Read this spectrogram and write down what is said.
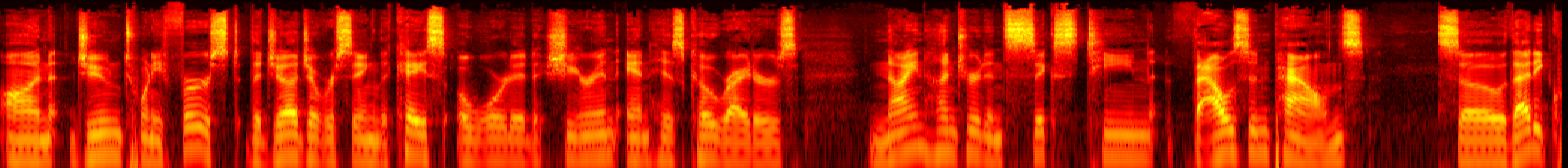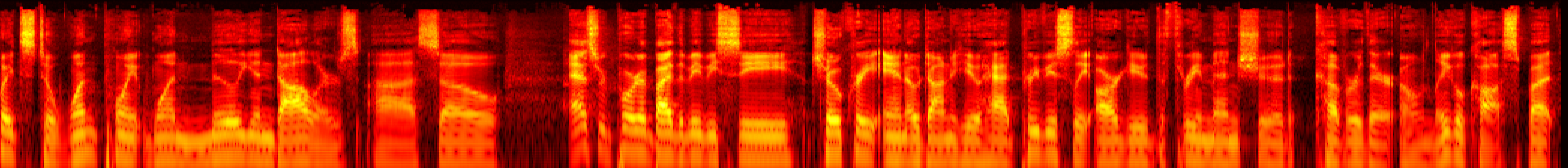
On June 21st, the judge overseeing the case awarded Sheeran and his co writers 916,000 pounds. So that equates to $1.1 million. Uh, so, as reported by the BBC, Chokri and O'Donoghue had previously argued the three men should cover their own legal costs. But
